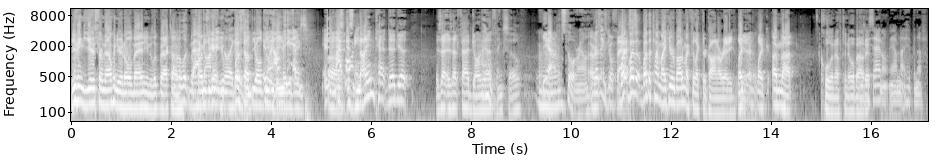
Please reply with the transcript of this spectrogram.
You think years from now, when you're an old man, you look back on I'm look the back ponies, on you're gonna, be like, you bust out the old it was DVDs. amazing. Is, uh, my is. Nyan Cat dead yet? Is that is that fad gone I yet? don't think so. Yeah. It's still around. Those things go By, fast. by the, by the time I hear about them, I feel like they're gone already. Like, Yeah. like I'm not cool enough to know about was gonna it. say, I don't. Yeah, I'm not hip enough.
